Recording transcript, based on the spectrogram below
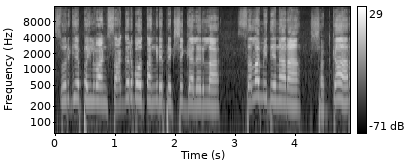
स्वर्गीय पैलवान सागरभाऊ तांगडे प्रेक्षक गॅलरीला सलामी देणारा षटकार.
